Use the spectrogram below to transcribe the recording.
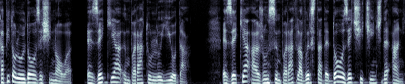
Capitolul 29. Ezechia, împăratul lui Iuda. Ezechia a ajuns împărat la vârsta de 25 de ani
